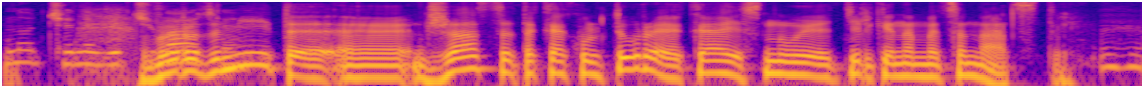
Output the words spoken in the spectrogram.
ну, чи не відчувати? ви розумієте, е, джаз це така культура, яка існує тільки на меценатстві. Угу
